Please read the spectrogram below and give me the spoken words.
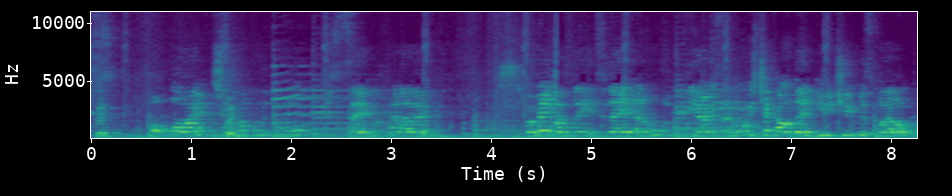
Spin. Pop by, knock on the door, just say hello. We're making us later today and all the videos and always check out their YouTube as well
